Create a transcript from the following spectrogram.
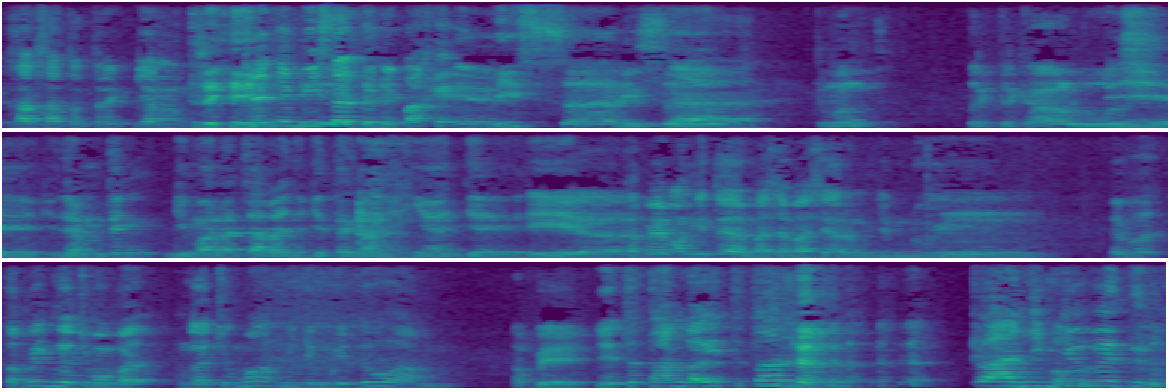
salah satu trik yang kayaknya bisa tuh dipakai ya bisa Bisa. bisa cuman trik-trik halus. Iya yang penting gimana caranya kita nagihnya aja. Iya. tapi emang gitu ya bahasa-bahasa orang minjem duit. Hmm. Ya, Bu, tapi nggak cuma nggak cuma minjem duit doang. Apa? Ya? ya tetangga itu tadi tuh. Itu anjing juga tuh.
